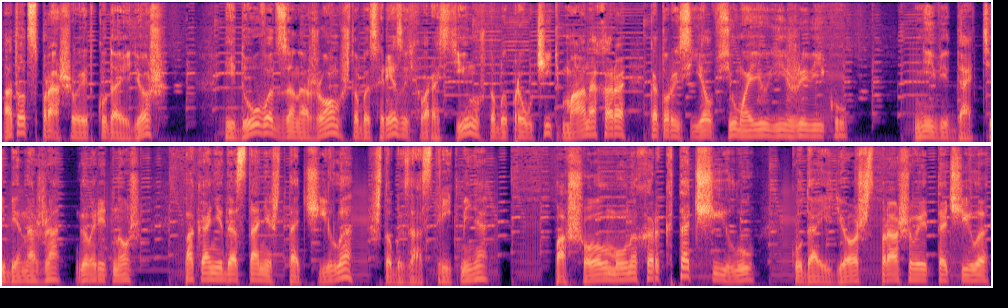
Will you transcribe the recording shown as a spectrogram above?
а тот спрашивает, куда идешь? Иду вот за ножом, чтобы срезать хворостину, чтобы проучить Манахара, который съел всю мою ежевику. «Не видать тебе ножа», — говорит нож, «пока не достанешь точила, чтобы заострить меня». Пошел Мунахар к точилу. «Куда идешь?» — спрашивает точила.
